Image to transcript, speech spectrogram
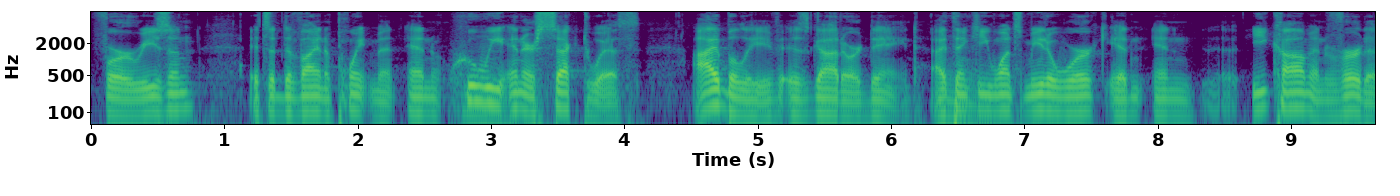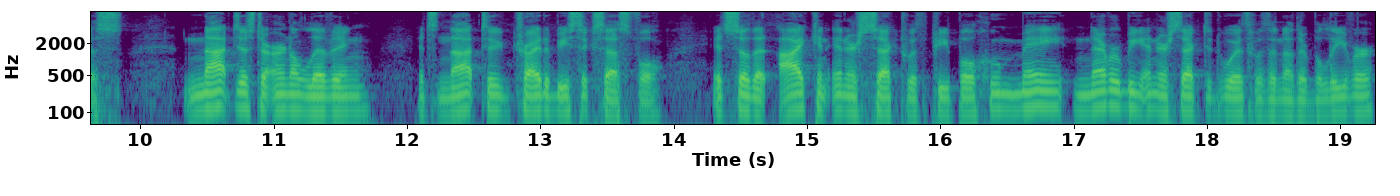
for a reason. It's a divine appointment. And who we intersect with, I believe, is God ordained. I think He wants me to work in, in uh, Ecom and Virtus, not just to earn a living, it's not to try to be successful. It's so that I can intersect with people who may never be intersected with with another believer,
